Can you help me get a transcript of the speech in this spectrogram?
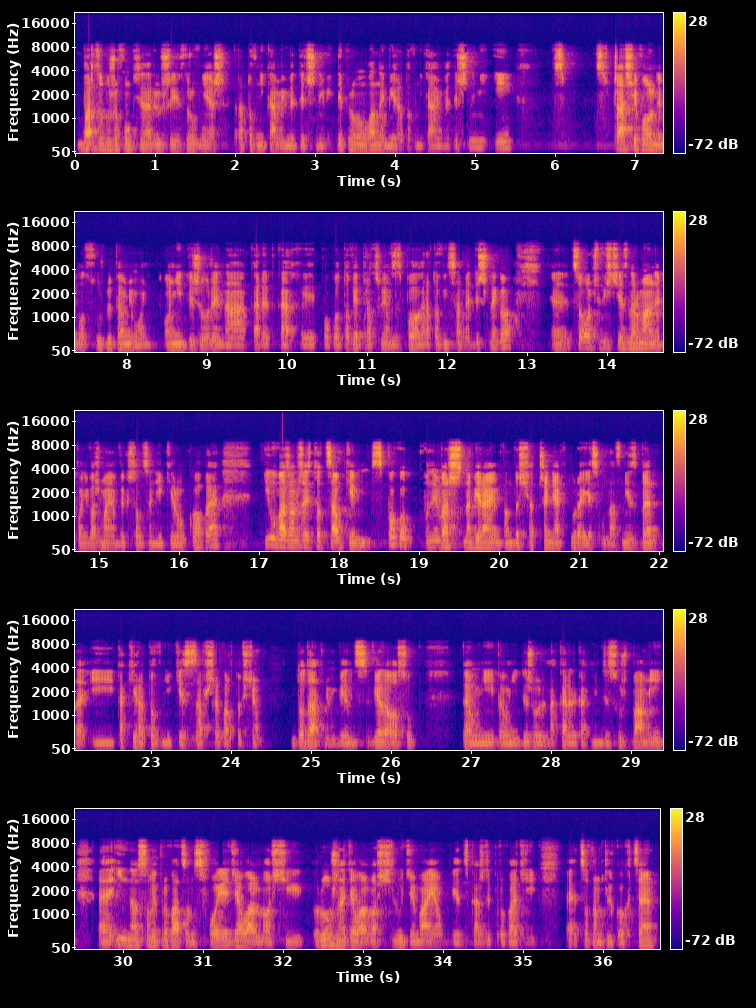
Bardzo dużo funkcjonariuszy jest również ratownikami medycznymi, dyplomowanymi ratownikami medycznymi i w czasie wolnym od służby pełnią on- oni dyżury na karetkach y, pogotowia, pracują w zespołach ratownictwa medycznego, y, co oczywiście jest normalne, ponieważ mają wykształcenie kierunkowe. I uważam, że jest to całkiem spoko, ponieważ nabierają tam doświadczenia, które jest u nas niezbędne i taki ratownik jest zawsze wartością dodatnią, więc wiele osób pełni, pełni dyżury na karetkach między służbami. E, Inne osoby prowadzą swoje działalności, różne działalności ludzie mają, więc każdy prowadzi e, co tam tylko chce.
